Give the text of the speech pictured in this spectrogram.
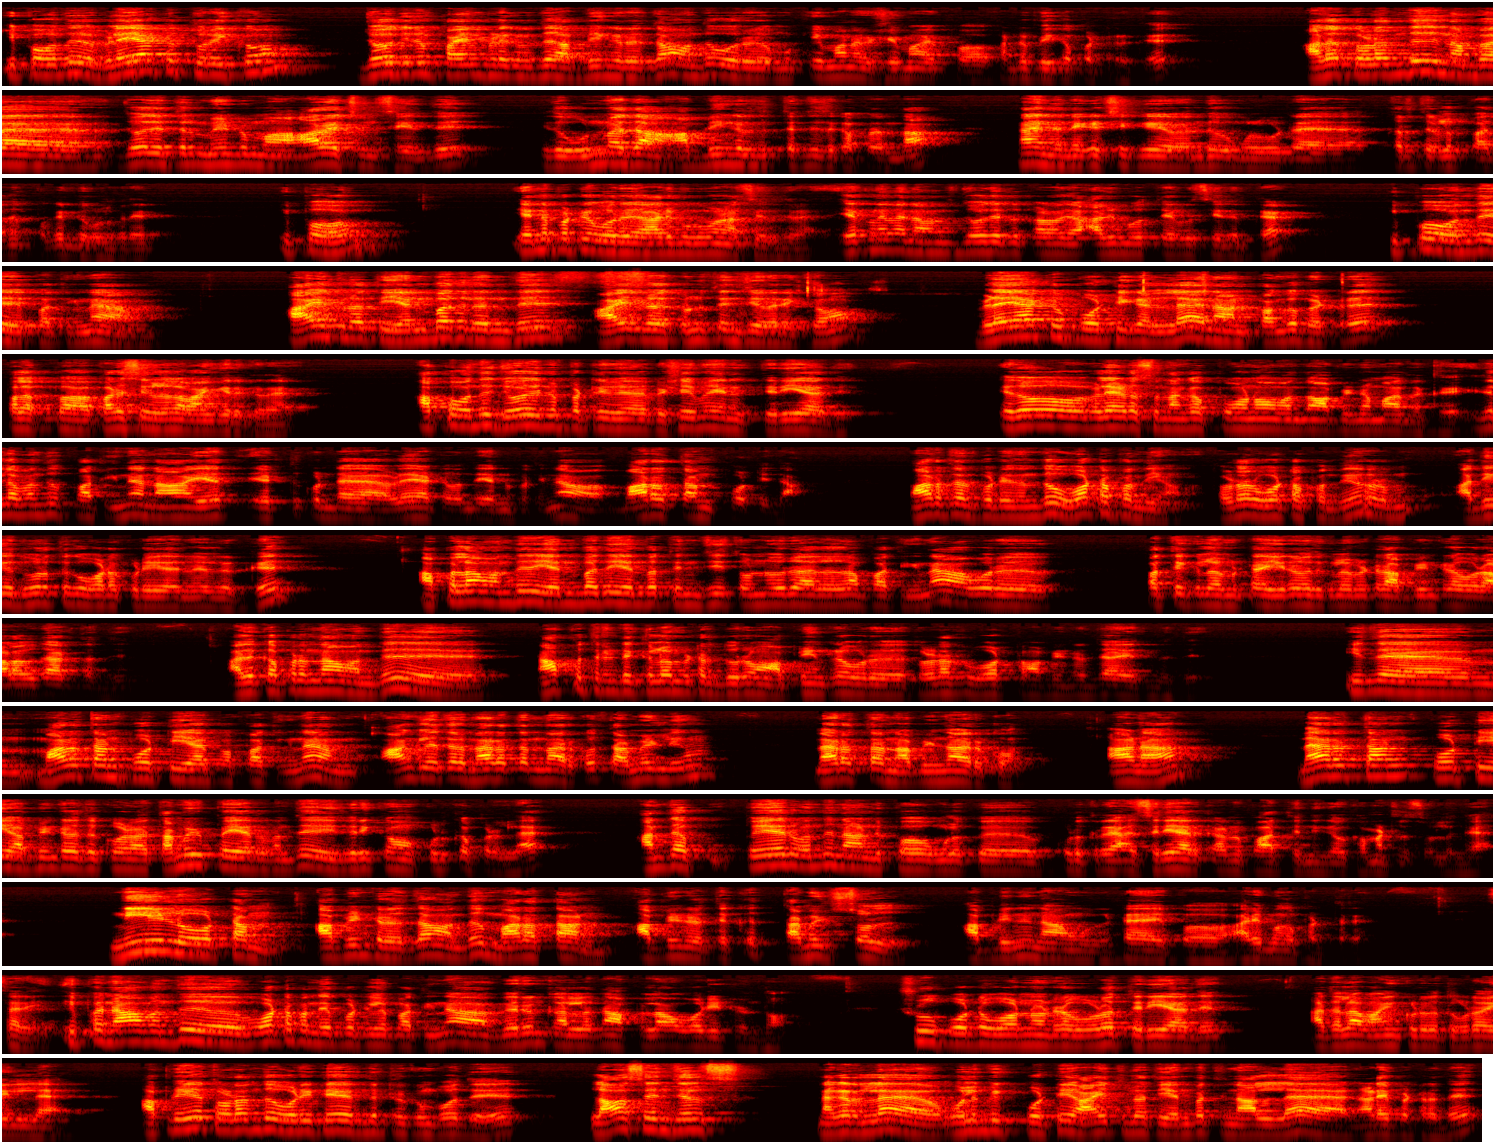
இப்போ வந்து விளையாட்டுத்துறைக்கும் ஜோதிடம் பயன்படுகிறது அப்படிங்கிறது தான் வந்து ஒரு முக்கியமான விஷயமா இப்போ கண்டுபிடிக்கப்பட்டிருக்கு. அதை தொடர்ந்து நம்ம ஜோதிடத்தில் மீண்டும் ஆராய்ச்சியில் செய்து இது உண்மைதான் அப்படிங்கிறது தெரிஞ்சதுக்கு அப்புறம் தான் நான் இந்த நிகழ்ச்சிக்கு வந்து உங்களோட கருத்துக்களை பகிர்ந்து பகிர்ந்து கொள்கிறேன். இப்போ என்னை பற்றி ஒரு அறிமுகமாக நான் செய்திருக்கிறேன். ஏற்கனவே நான் வந்து ஜோதிடத்துக்கான அறிமுகத்தை தேர்வு செய்திருக்கேன். இப்போ வந்து பார்த்தீங்கன்னா ஆயிரத்தி தொள்ளாயிரத்தி எண்பதுலேருந்து ஆயிரத்தி தொள்ளாயிரத்தி தொண்ணூத்தஞ்சு வரைக்கும் விளையாட்டு போட்டிகளில் நான் பங்கு பெற்று பல ப பரிசுகளெல்லாம் வாங்கியிருக்கிறேன். அப்போ வந்து ஜோதிடம் பற்றிய விஷயமே எனக்கு தெரியாது. ஏதோ விளையாட சொன்னாங்க போனோம் வந்தோம் அப்படின்ற மாதிரி இருக்குது இதில் வந்து பார்த்திங்கன்னா நான் ஏத் எடுத்துக்கொண்ட விளையாட்டு வந்து என்ன பார்த்தீங்கன்னா மாரத்தான் போட்டி தான். மாரத்தான் போட்டி வந்து ஓட்டப்பந்தயம். தொடர் ஓட்டப்பந்தயம் ரொம்ப அதிக தூரத்துக்கு ஓடக்கூடிய நிலை இருக்குது அப்போல்லாம் வந்து எண்பது எண்பத்தஞ்சு தொண்ணூறு அதெல்லாம் பார்த்திங்கன்னா ஒரு பத்து கிலோமீட்டர் இருபது கிலோமீட்டர் அப்படின்ற ஒரு அளவு தான் இருந்தது. அதுக்கப்புறம் தான் வந்து நாற்பத்தி ரெண்டு கிலோமீட்டர் தூரம் அப்படின்ற ஒரு தொடர் ஓட்டம் அப்படின்றது தான் இருந்தது. இந்த மாரத்தான் போட்டி இப்போ பார்த்தீங்கன்னா ஆங்கிலத்தில் மேரத்தான் தான் இருக்கும் தமிழ்லையும் மேரத்தான் அப்படின்னு தான் இருக்கும். ஆனால் மேரத்தான் போட்டி அப்படின்றதுக்கு தமிழ் பெயர் வந்து இது வரைக்கும் கொடுக்கப்படல. அந்த பெயர் வந்து நான் இப்போ உங்களுக்கு கொடுக்குறேன். சரியா இருக்கான்னு பார்த்து நீங்கள் கமெண்ட்டில் சொல்லுங்கள் நீளோட்டம் அப்படின்றது தான் வந்து மரத்தான் அப்படின்றதுக்கு தமிழ் சொல் அப்படின்னு நான் உங்ககிட்ட இப்போ அறிமுகப்படுத்துகிறேன் சரி இப்போ நான் வந்து ஓட்டப்பந்தய போட்டியில் பார்த்தீங்கன்னா வெறும் காலில் தான் அப்போல்லாம் ஓடிட்டு இருந்தோம். ஷூ போட்டு ஓடணுன்ற கூட தெரியாது. அதெல்லாம் வாங்கி கொடுக்கறது கூட இல்லை. அப்படியே தொடர்ந்து ஓடிட்டே இருந்துட்டு இருக்கும்போது லாஸ் ஏஞ்சல்ஸ் நகரில் ஒலிம்பிக் போட்டி ஆயிரத்தி தொள்ளாயிரத்தி எண்பத்தி நாலில் நடைபெற்றது.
